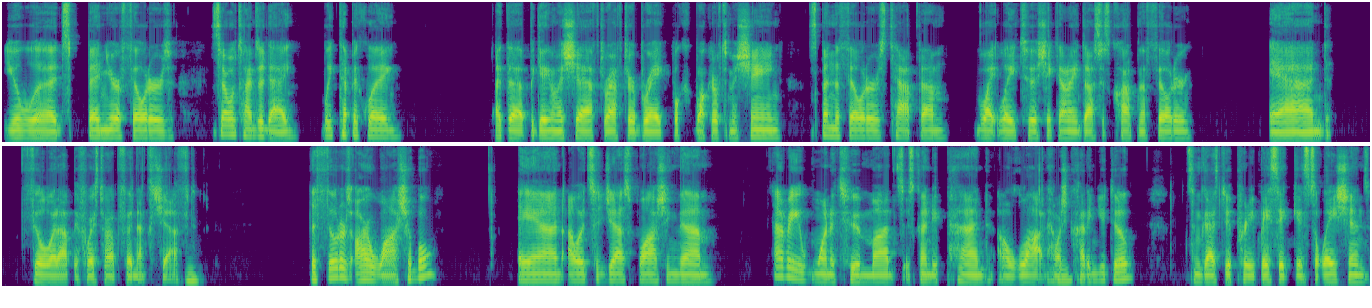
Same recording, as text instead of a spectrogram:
You would spin your filters several times a day. We typically, at the beginning of a shift or after a break, we'll walk over to the machine, spin the filters, tap them lightly to shake down any dust that's caught up in the filter, and fill it up before I start up for the next shift. Mm-hmm. The filters are washable, and I would suggest washing them every one or two months. It's going to depend a lot on how much mm-hmm. cutting you do. Some guys do pretty basic installations,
